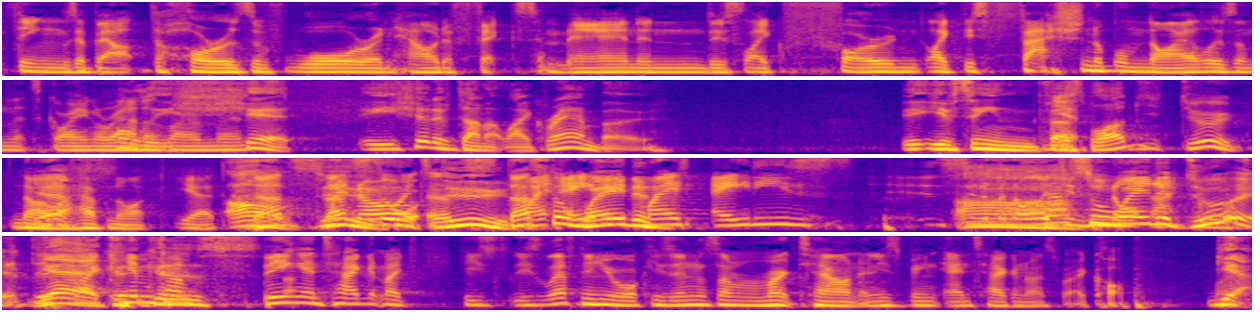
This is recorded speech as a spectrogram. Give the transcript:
things about the horrors of war and how it affects a man and this like phone, like this fashionable nihilism that's going around Holy at the moment. shit! you should have done it like Rambo. You've seen First Yeah, Blood? dude. No, yes. I have not yet. Oh, That's dude, that's the, dude. it's- that's my the 80 way to my 80s cinemanology That's is the not way to that do good. it. Just Yeah, like him come, 'cause- being antagonized. Like he's he's left New York. He's in some remote town, and he's being antagonized by a cop. Yeah.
